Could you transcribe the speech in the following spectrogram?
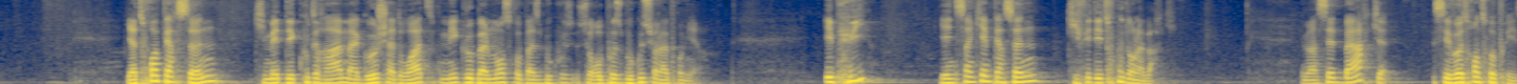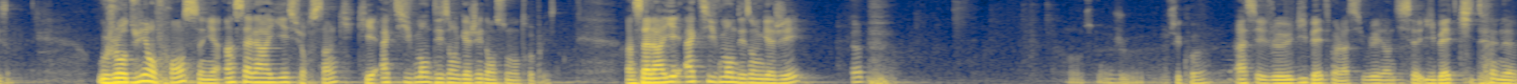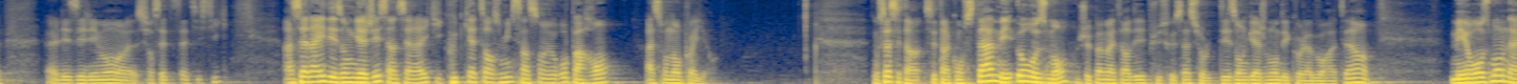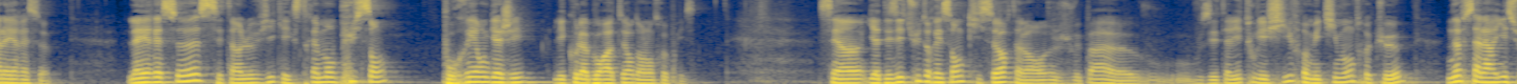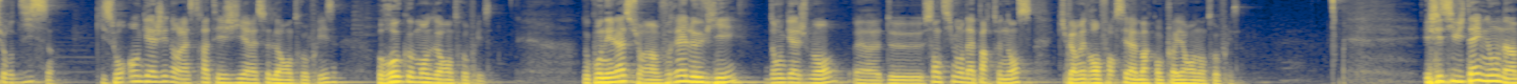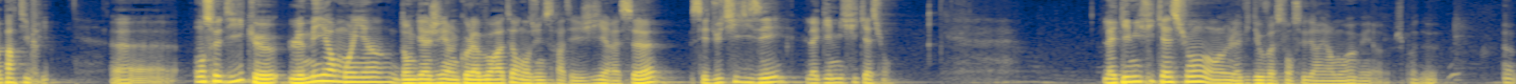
Il y a trois personnes qui mettent des coups de rame à gauche, à droite, mais globalement se reposent beaucoup, se reposent beaucoup sur la première. Et puis, il y a une cinquième personne qui fait des trous dans la barque. Et eh bien, cette barque, c'est votre entreprise. Aujourd'hui, en France, il y a un salarié sur cinq qui est activement désengagé dans son entreprise. Un salarié activement désengagé, hop, c'est quoi? Ah, c'est le IBET, voilà, si vous voulez, l'indice IBET qui donne les éléments euh, sur cette statistique. Un salarié désengagé, c'est un salarié qui coûte 14 500 euros par an à son employeur. Donc ça, c'est un, un, constat, mais heureusement, je ne vais pas m'attarder plus que ça sur le désengagement des collaborateurs, mais heureusement, on a la RSE. La RSE, c'est un levier qui est extrêmement puissant pour réengager les collaborateurs dans l'entreprise. Il y a des études récentes qui sortent, alors je ne vais pas euh, vous étaler tous les chiffres, mais qui montrent que 9 salariés sur 10 qui sont engagés dans la stratégie RSE de leur entreprise recommandent leur entreprise. Donc on est là sur un vrai levier d'engagement, euh, de sentiment d'appartenance qui permet de renforcer la marque employeur en entreprise. Et chez Civitime, nous, on a un parti pris. Euh, on se dit que le meilleur moyen d'engager un collaborateur dans une stratégie RSE, c'est d'utiliser la gamification. La gamification, la vidéo va se lancer derrière moi, mais euh, je sais pas de...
